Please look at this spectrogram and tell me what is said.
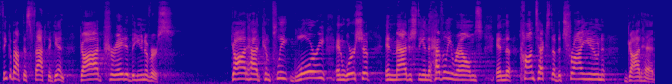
Think about this fact again God created the universe. God had complete glory and worship and majesty in the heavenly realms in the context of the triune Godhead.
